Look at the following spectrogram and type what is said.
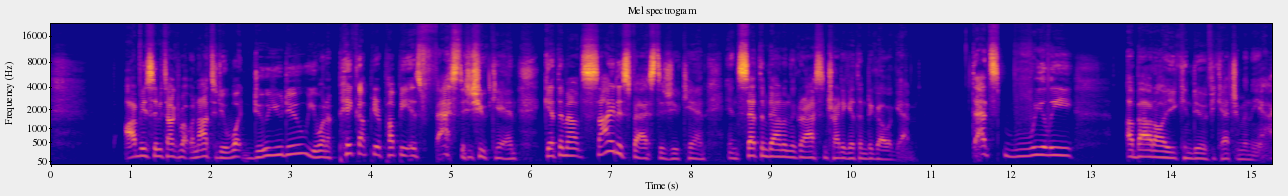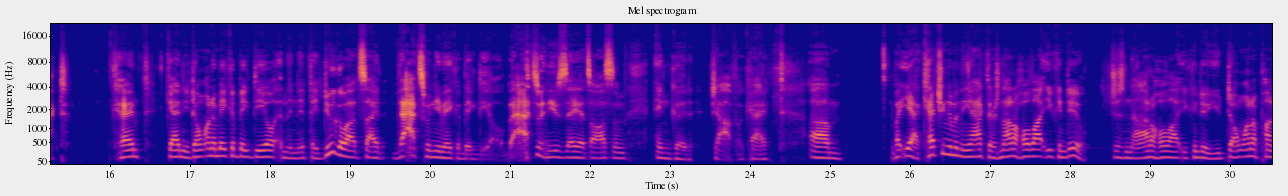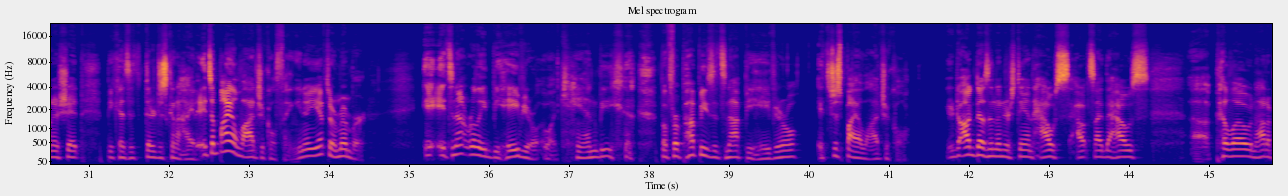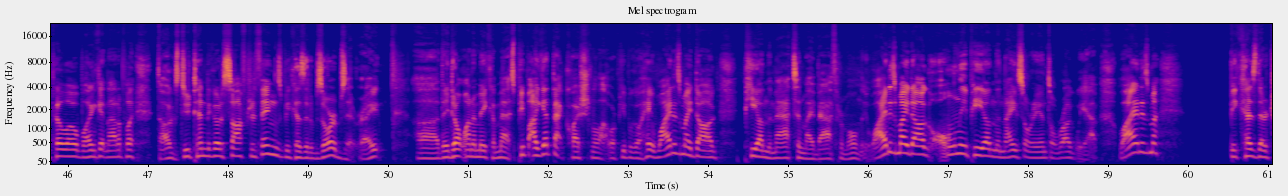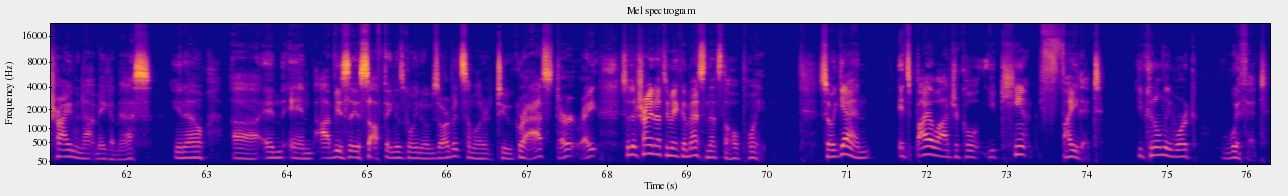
obviously we talked about what not to do. What do you do? You want to pick up your puppy as fast as you can, get them outside as fast as you can, and set them down in the grass and try to get them to go again. That's really about all you can do if you catch them in the act. Okay. Again, you don't want to make a big deal. And then if they do go outside, that's when you make a big deal. That's when you say it's awesome and good job. Okay. Um, but yeah, catching them in the act, there's not a whole lot you can do. just not a whole lot you can do. You don't want to punish it because they're just going to hide it. It's a biological thing. You know, you have to remember it's not really behavioral. Well, it can be, but for puppies, it's not behavioral. It's just biological. Your dog doesn't understand house, outside the house, uh, pillow, not a pillow, blanket, not a play. Dogs do tend to go to softer things because it absorbs it, right? Uh, they don't want to make a mess. People, I get that question a lot where people go, "Hey, why does my dog pee on the mats in my bathroom only? Why does my dog only pee on the nice Oriental rug we have? Why does my?" Because they're trying to not make a mess you know uh, and and obviously a soft thing is going to absorb it similar to grass dirt right so they're trying not to make a mess and that's the whole point so again it's biological. You can't fight it. You can only work with it.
